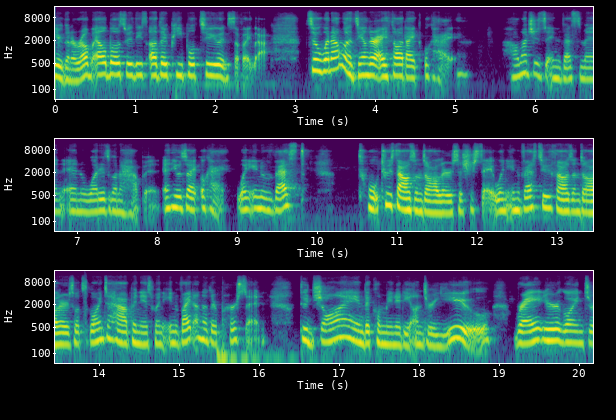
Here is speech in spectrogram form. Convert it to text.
you're going to rub elbows with these other people too and stuff like that. So when i was younger i thought like okay how much is the investment and what is going to happen? And he was like okay when you invest $2,000, I should say, when you invest $2,000, what's going to happen is when you invite another person to join the community under you, right? You're going to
